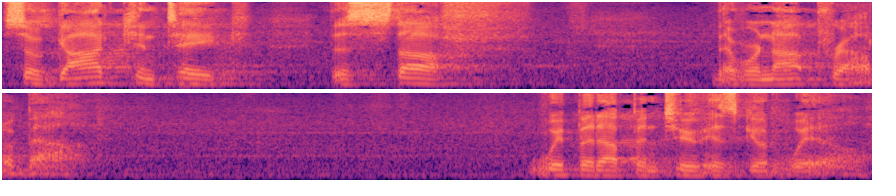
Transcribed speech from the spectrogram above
So God can take this stuff that we're not proud about, whip it up into His goodwill,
